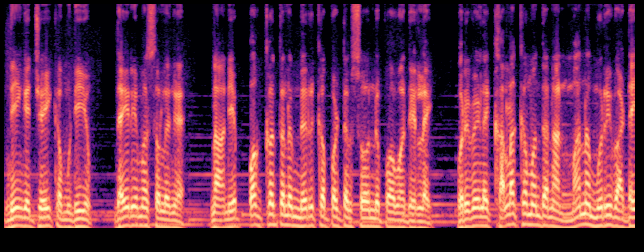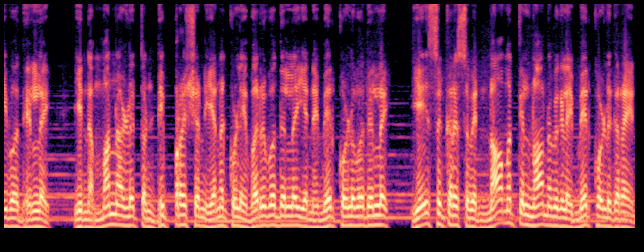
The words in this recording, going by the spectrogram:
நீங்க ஜெயிக்க முடியும். தைரியமா சொல்லுங்க. நான் எப்பக்கத்திலும் நெருக்கப்பட்டும் சோர்ந்து போவதில்லை. ஒருவேளை கலக்கம் வந்த நான் மன முறிவு அடைவதில்லை. இந்த மன அழுத்தம் டிப்ரெஷன் எனக்குள்ளே வருவதில்லை என்னை மேற்கொள்வதில்லை. இயேசு கிறிஸ்துவின் நாமத்தில் நான் அவைகளை மேற்கொள்ளுகிறேன்.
